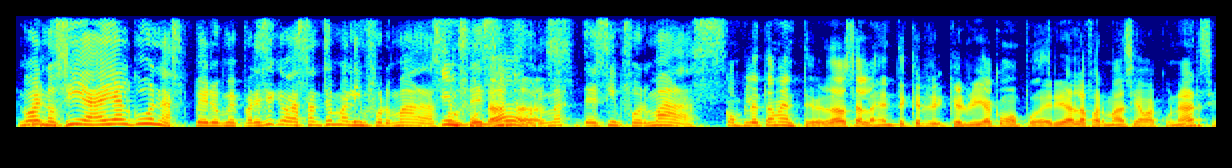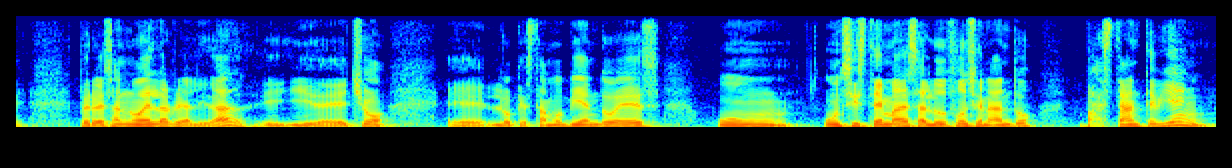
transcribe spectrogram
Bueno, eh, sí, hay algunas, pero me parece que bastante mal informadas. Infundadas. desinformadas. Completamente, ¿verdad? O sea, la gente querría como poder ir a la farmacia a vacunarse, pero esa no es la realidad. Y, de hecho, eh, lo que estamos viendo es un, un sistema de salud funcionando bastante bien,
